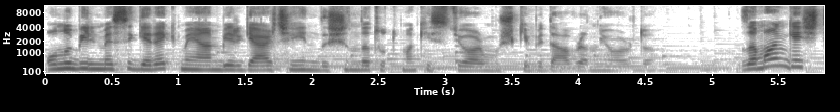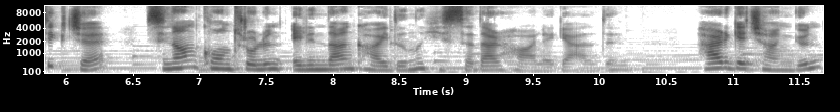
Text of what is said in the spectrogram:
onu bilmesi gerekmeyen bir gerçeğin dışında tutmak istiyormuş gibi davranıyordu. Zaman geçtikçe Sinan kontrolün elinden kaydığını hisseder hale geldi. Her geçen gün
